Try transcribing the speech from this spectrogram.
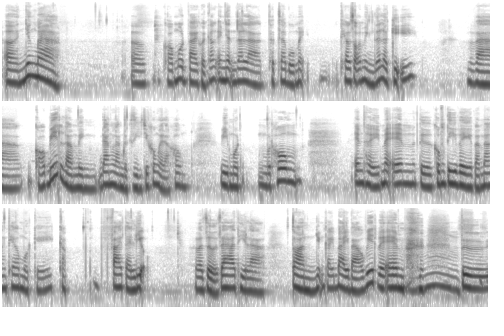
Ờ, nhưng mà uh, có một vài khoảnh khắc em nhận ra là thật ra bố mẹ theo dõi mình rất là kỹ và có biết là mình đang làm được gì chứ không phải là không. Vì một một hôm em thấy mẹ em từ công ty về và mang theo một cái cặp file tài liệu. Và dở ra thì là toàn những cái bài báo viết về em. Từ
